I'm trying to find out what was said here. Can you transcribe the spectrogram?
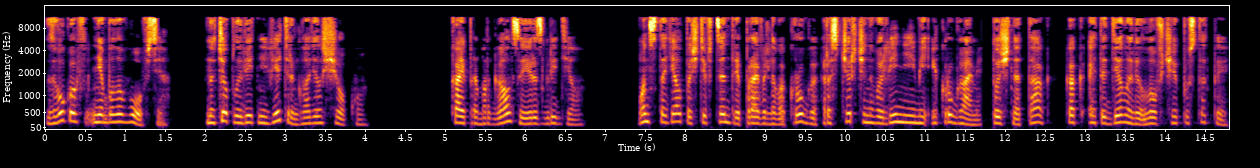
Звуков не было вовсе, но теплый летний ветер гладил щеку. Кай проморгался и разглядел. Он стоял почти в центре правильного круга, расчерченного линиями и кругами, точно так, как это делали ловчие пустоты.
